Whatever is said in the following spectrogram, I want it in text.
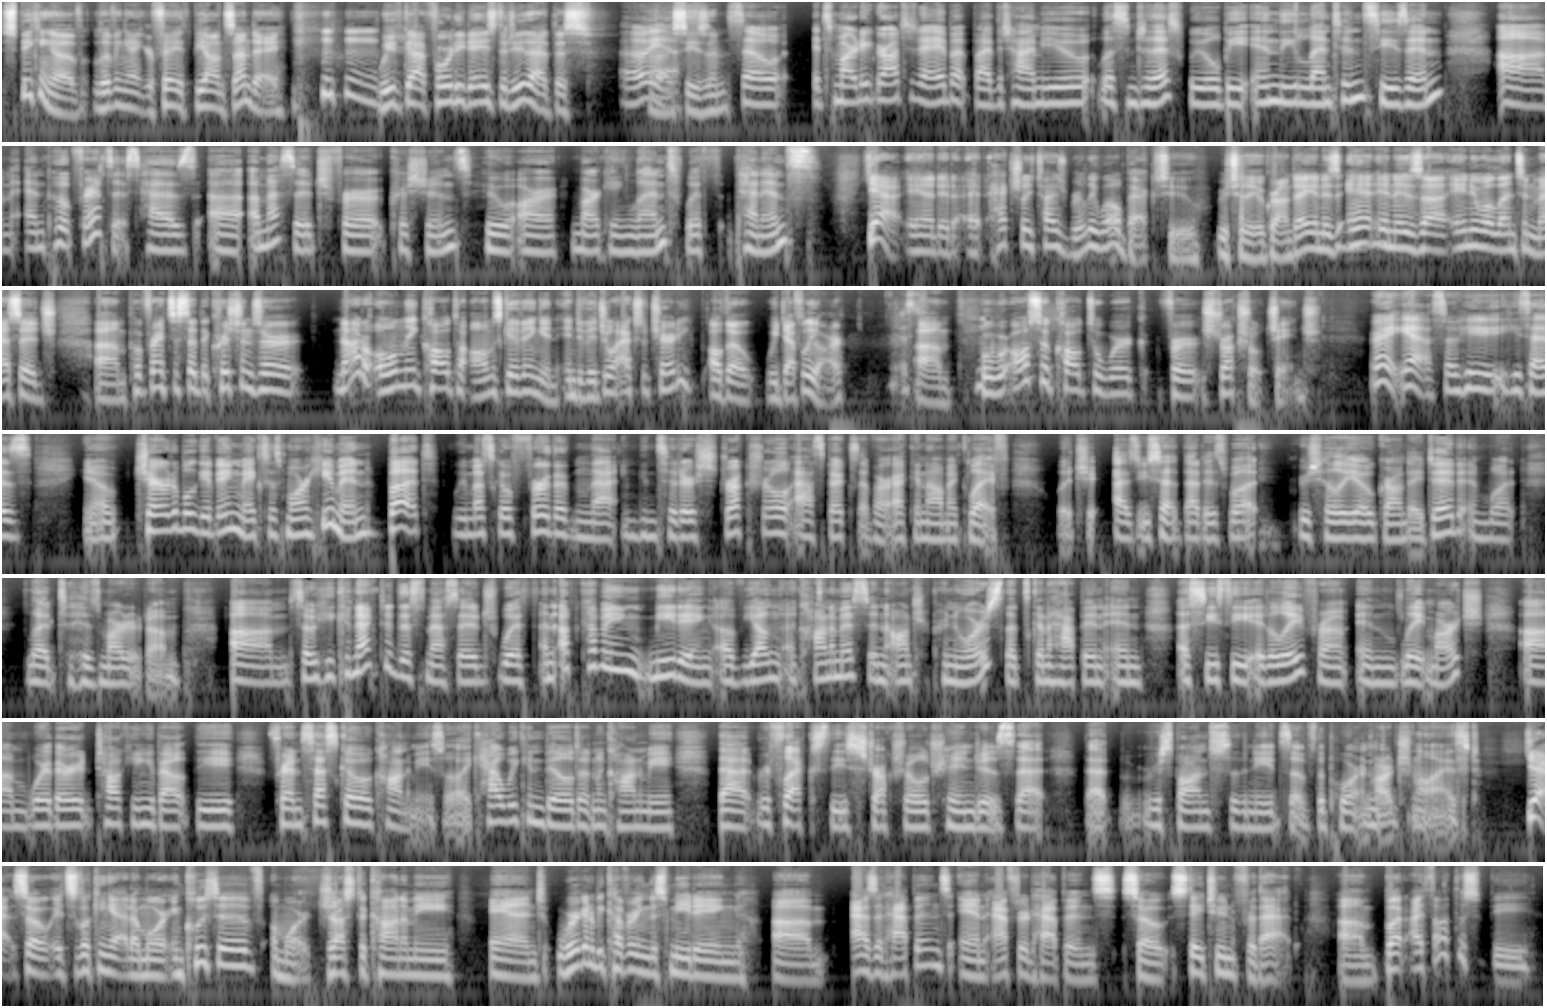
speaking of living out your faith beyond Sunday, we've got 40 days to do that this Oh uh, yeah. season. So it's Mardi Gras today, but by the time you listen to this, we will be in the Lenten season. Um, and Pope Francis has uh, a message for Christians who are marking Lent with penance. Yeah, and it, it actually ties really well back to Rutilio Grande. In his in his uh, annual Lenten message, um, Pope Francis said that Christians are not only called to almsgiving and individual acts of charity, although we definitely are, Yes. um, but we're also called to work for structural change. Right, yeah. So he he says, you know, charitable giving makes us more human, but we must go further than that and consider structural aspects of our economic life, which as you said, that is what Rutilio Grande did and what led to his martyrdom. Um, so he connected this message with an upcoming meeting of young economists and entrepreneurs that's going to happen in Assisi, Italy, from in late March, um, where they're talking about the Francesco economy. So, like how we can build an economy that reflects these structural changes that that responds to the needs of the poor and marginalized. Yeah, so it's looking at a more inclusive, a more just economy, and we're going to be covering this meeting um, as it happens and after it happens. So stay tuned for that. Um, but I thought this would be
